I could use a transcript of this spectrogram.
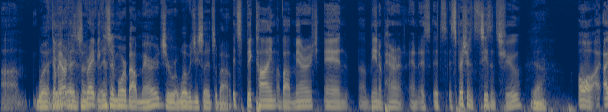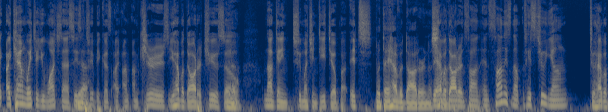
um, What, The Americans is great because is it more about marriage or what would you say it's about? it's big time about marriage and uh, being a parent, and it's it's especially in season two. yeah, Oh, I, I, I can't wait till you watch that season Yeah. two because I, I'm I'm curious. You have a daughter too, so Yeah. not getting too much in detail, but it's but they have a daughter and a they son. have a daughter and son, and son is not he's too young to have a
